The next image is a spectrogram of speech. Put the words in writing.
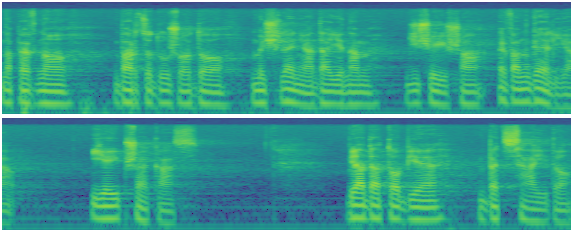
Na pewno bardzo dużo do myślenia daje nam dzisiejsza Ewangelia i jej przekaz. Biada Tobie, Betsaido.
